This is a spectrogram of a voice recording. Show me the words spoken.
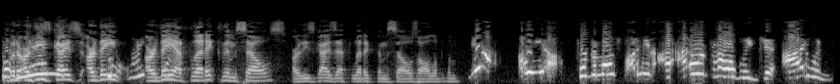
But are these guys, are they, like are they that. athletic themselves? Are these guys athletic themselves, all of them? Yeah. Oh yeah. For the most part, I mean, I, I would probably, I would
